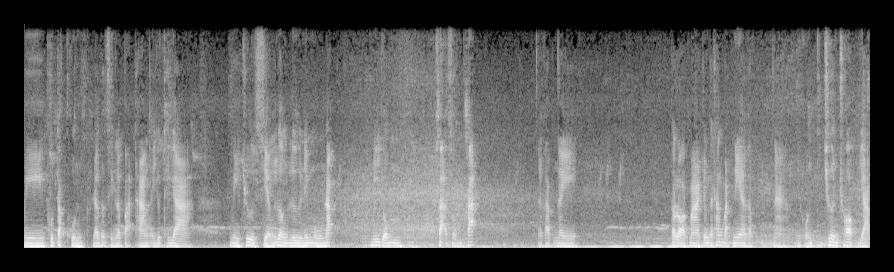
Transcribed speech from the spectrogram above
มีพุทธคุณ แล้วก็ศิลปะทางอายุทยา มีชื่อเสียงเรื่องลือในหมู่นัก นิยมสะสมพระนะครับในตลอดมาจนกระทั่งบัดเนี้ยครับนะมีคนที่ชื่นชอบอยาก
